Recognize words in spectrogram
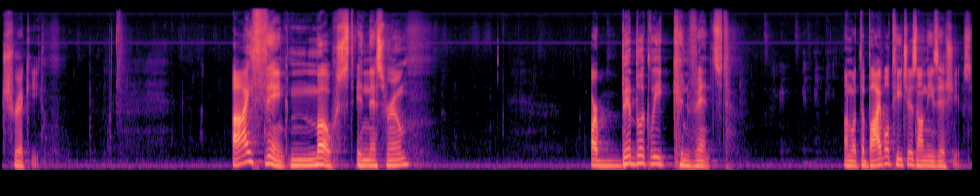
tricky. I think most in this room are biblically convinced on what the Bible teaches on these issues.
